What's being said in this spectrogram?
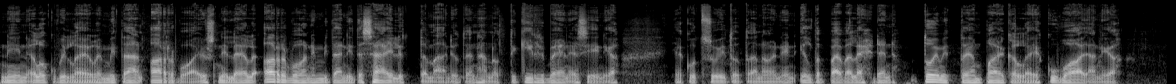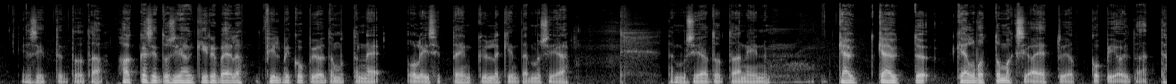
niin elokuvilla ei ole mitään arvoa. Jos niillä ei ole arvoa, niin mitä niitä säilyttämään, joten hän otti kirveen esiin ja, ja kutsui tota noin, niin iltapäivälehden toimittajan paikalle ja kuvaajan ja, ja sitten tota, hakkasi tosiaan kirveillä filmikopioita, mutta ne oli sitten kylläkin tämmöisiä, tämmöisiä tota niin, käyt, käyttökelvottomaksi ajettuja kopioita, että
